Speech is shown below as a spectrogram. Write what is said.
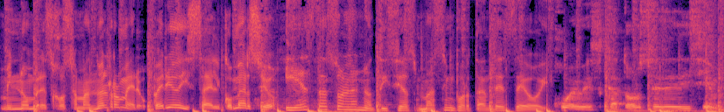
mi nombre es José Manuel Romero, periodista del Comercio, y estas son las noticias más importantes de hoy, jueves 14 de diciembre.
